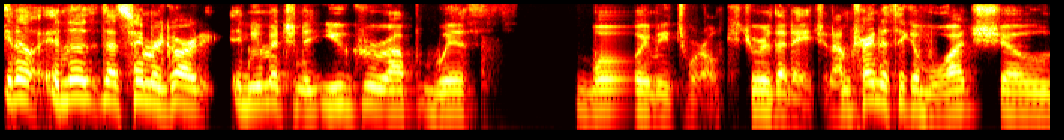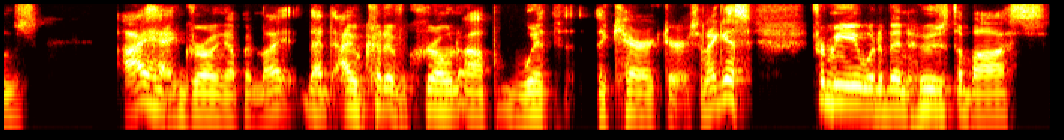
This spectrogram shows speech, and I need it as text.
you know, in the, that same regard, and you mentioned that you grew up with Boy Meets World because you were that age. And I'm trying to think of what shows I had growing up in my that I could have grown up with the characters. And I guess for me, it would have been Who's the Boss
